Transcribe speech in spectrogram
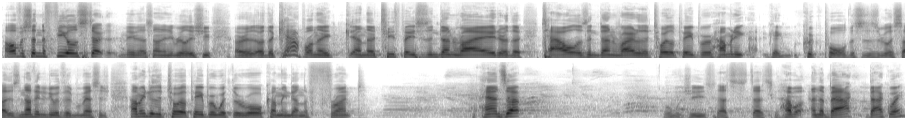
all of a sudden the feels start. Maybe that's not any real issue, or, or the cap on the on the toothpaste isn't done right, or the towel isn't done right, or the toilet paper. How many? Okay, quick poll. This is really side. This has nothing to do with the message. How many do the toilet paper with the roll coming down the front? Hands up. Oh, jeez, that's that's. How about in the back, back way?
